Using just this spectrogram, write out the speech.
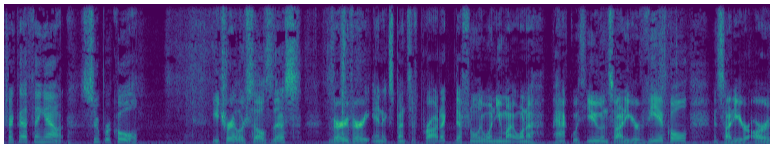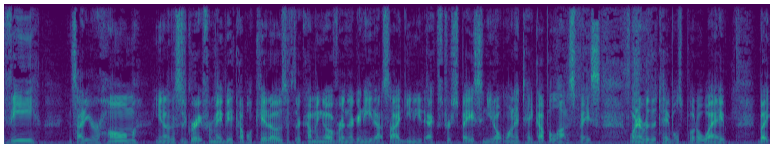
check that thing out, super cool. E-Trailer sells this. Very, very inexpensive product. Definitely one you might want to pack with you inside of your vehicle, inside of your RV, inside of your home. You know, this is great for maybe a couple kiddos if they're coming over and they're going to eat outside. You need extra space and you don't want to take up a lot of space whenever the table's put away. But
